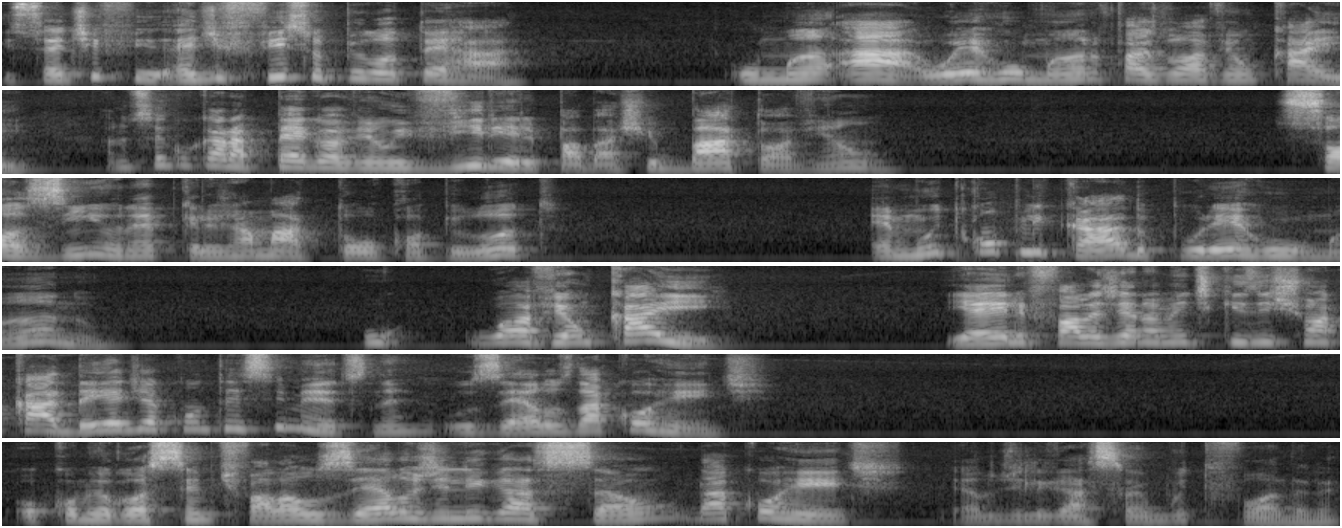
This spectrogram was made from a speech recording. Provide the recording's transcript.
Isso é difícil. É difícil o piloto errar. O man, ah, o erro humano faz o avião cair. A não ser que o cara pegue o avião e vire ele para baixo e bata o avião. Sozinho, né? Porque ele já matou o copiloto. É muito complicado, por erro humano, o, o avião cair. E aí ele fala geralmente que existe uma cadeia de acontecimentos, né? Os elos da corrente ou como eu gosto sempre de falar, os elos de ligação da corrente. Elo de ligação é muito foda, né?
